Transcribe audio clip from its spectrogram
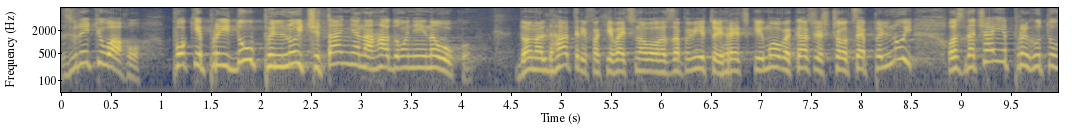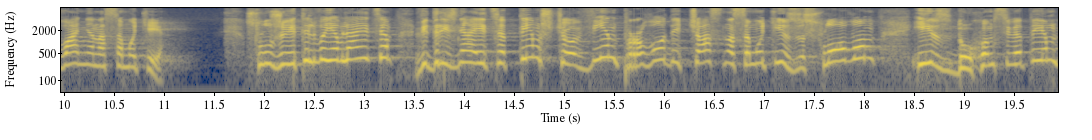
Зверніть увагу, поки прийду, пильнуй читання, нагадування і науку. Дональд Гатрі, фахівець нового заповіту і грецької мови, каже, що це пильнуй означає приготування на самоті. Служитель, виявляється, відрізняється тим, що він проводить час на самоті з Словом і з Духом Святим,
